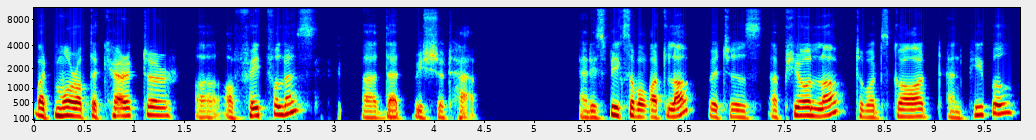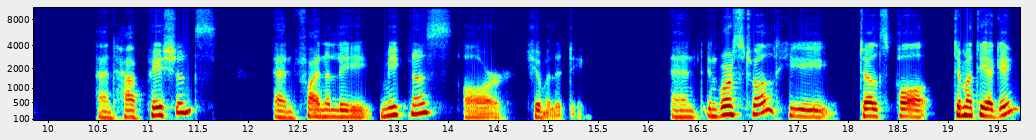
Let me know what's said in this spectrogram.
but more of the character uh, of faithfulness uh, that we should have. And he speaks about love, which is a pure love towards God and people, and have patience, and finally, meekness or humility. And in verse 12, he tells Paul, Timothy again,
